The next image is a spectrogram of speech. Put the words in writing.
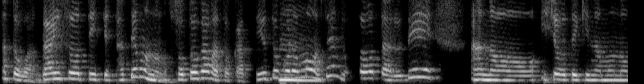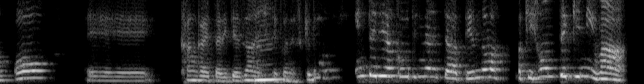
あとは外装っていって建物の外側とかっていうところも全部トータルで、うん、あの衣装的なものを、えー、考えたりデザインしていくんですけど、うん、インテリアコーディネーターっていうのは基本的には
